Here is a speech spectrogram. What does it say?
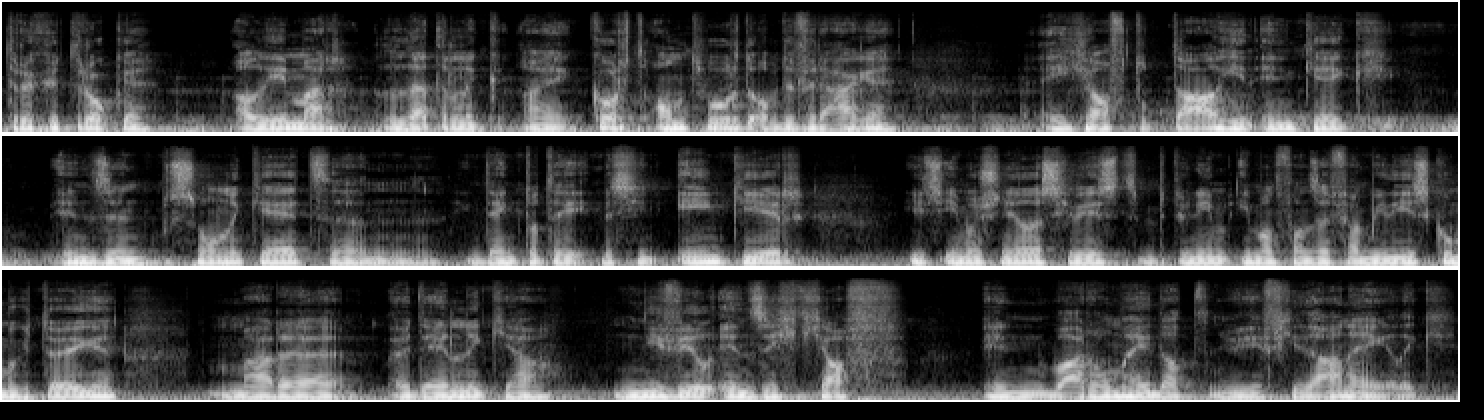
teruggetrokken. Alleen maar letterlijk kort antwoorden op de vragen. Hij gaf totaal geen inkijk in zijn persoonlijkheid. En ik denk dat hij misschien één keer iets emotioneel is geweest toen iemand van zijn familie is komen getuigen. Maar uh, uiteindelijk ja, niet veel inzicht gaf in waarom hij dat nu heeft gedaan eigenlijk.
